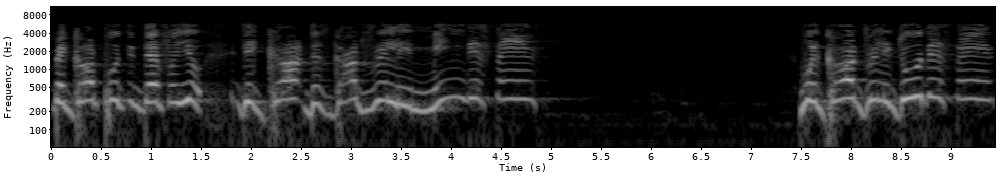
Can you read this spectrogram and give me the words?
but God put it there for you. Did God, does God really mean these things? Will God really do these things?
